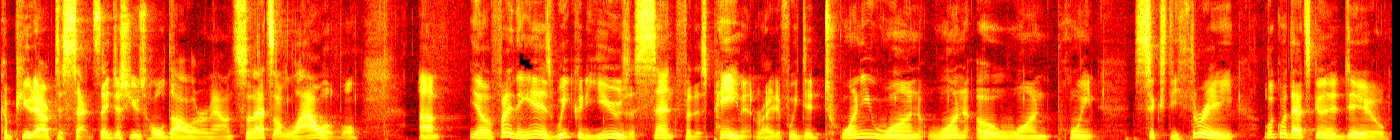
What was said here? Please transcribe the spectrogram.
compute out to cents. They just use whole dollar amounts, so that's allowable. Um, you know, funny thing is, we could use a cent for this payment, right? If we did 21101.63, look what that's going to do.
